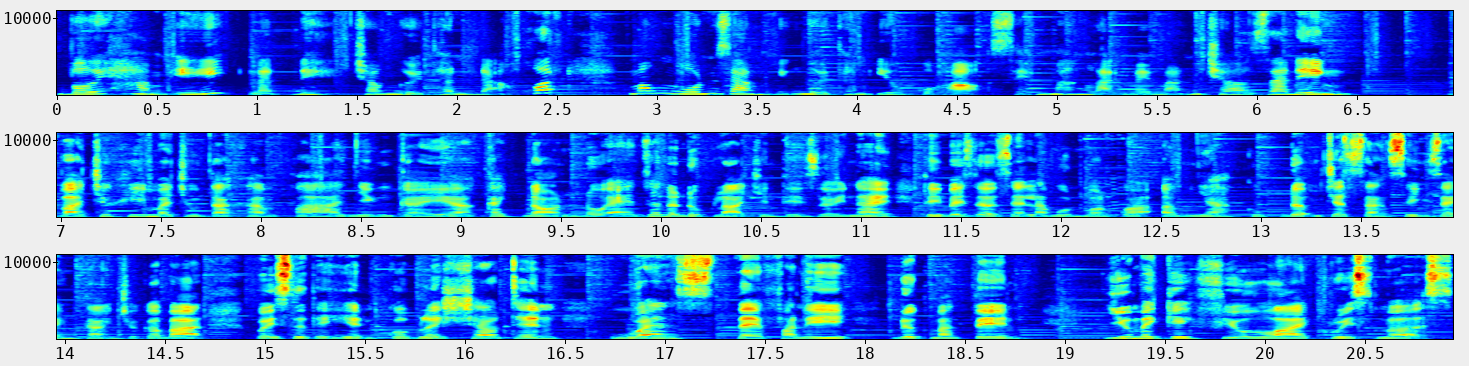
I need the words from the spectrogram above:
với hàm ý là để cho người thân đã khuất, mong muốn rằng những người thân yêu của họ sẽ mang lại may mắn cho gia đình. Và trước khi mà chúng ta khám phá những cái à, cách đón Noel rất là độc lạ trên thế giới này thì bây giờ sẽ là một món quà âm nhạc cũng đậm chất Giáng sinh dành tặng cho các bạn với sự thể hiện của Blake Shelton, Gwen Stefani được mang tên You Make It Feel Like Christmas.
